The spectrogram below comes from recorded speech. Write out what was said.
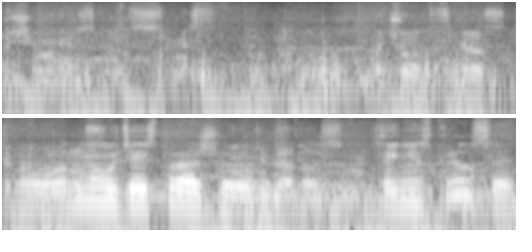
почему я скрылся с места ДТП? Почему ты скрылся? Такой Ну, вопрос мы у тебя и спрашиваем. тебя. Ты не скрылся?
